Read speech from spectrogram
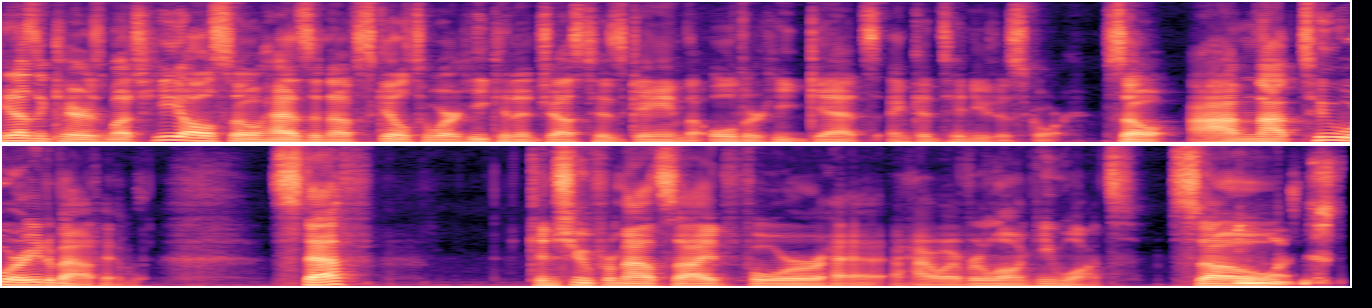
he doesn't care as much. He also has enough skill to where he can adjust his game the older he gets and continue to score. So I'm not too worried about him. Steph can shoot from outside for ha- however long he wants. He So wants.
